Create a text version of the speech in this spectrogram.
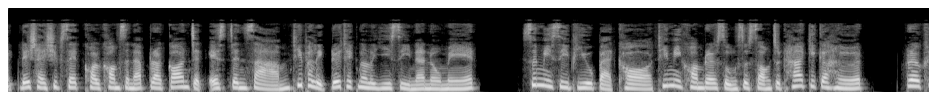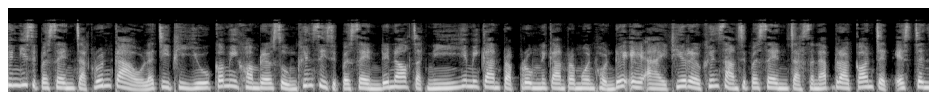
10ได้ใช้ชิปเซต Qualcomm Snapdragon 7S Gen 3 ที่ผลิตด้วยเทคโนโลยี 4 นาโนเมตร ซึ่งมี CPU 8 คอร์ที่มีความเร็วสูงสุด 2.5 กิกะเฮิรตซ์ เร็วขึ้น 20%จากรุ่นเก่า และ GPU ก็มีความเร็วสูงขึ้น 40%ด้วยนอกจากนี้ยังมีการปรับปรุงในการประมวลผลด้วย AI ที่เร็วขึ้น 30%จาก Snapdragon 7S Gen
